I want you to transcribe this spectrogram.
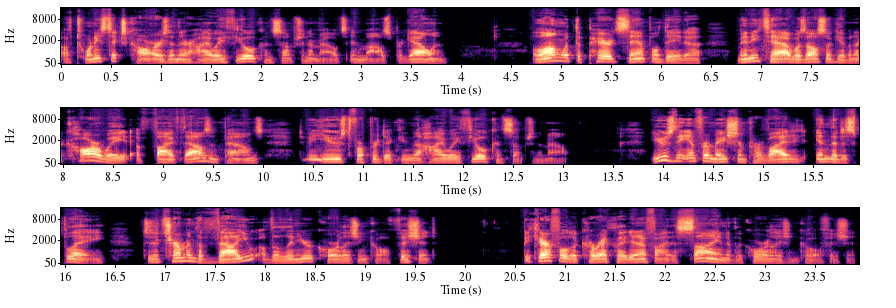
of 26 cars and their highway fuel consumption amounts in miles per gallon. Along with the paired sample data, Minitab was also given a car weight of 5,000 pounds to be used for predicting the highway fuel consumption amount. Use the information provided in the display to determine the value of the linear correlation coefficient. Be careful to correctly identify the sign of the correlation coefficient.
